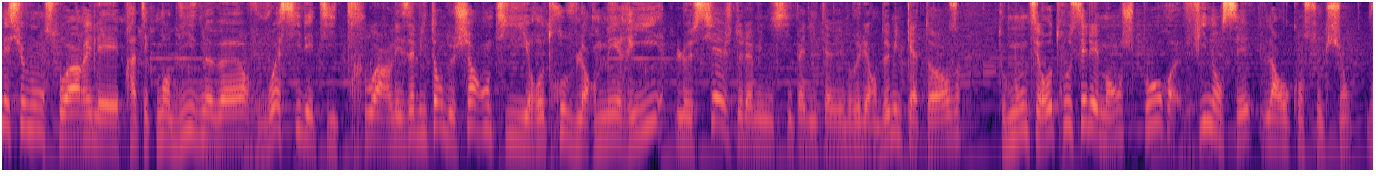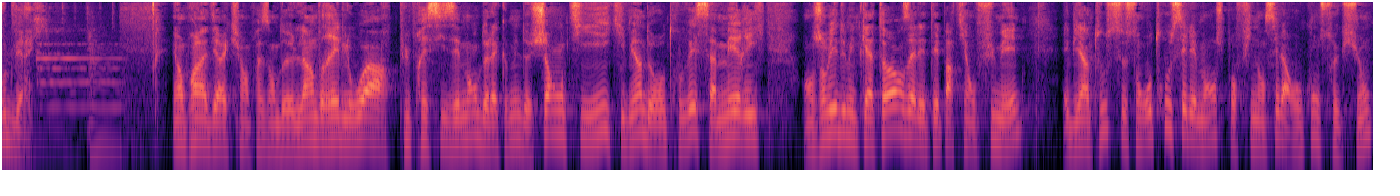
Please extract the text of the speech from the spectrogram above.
Messieurs, bonsoir. Il est pratiquement 19h. Voici les titres. Les habitants de Charentilly retrouvent leur mairie. Le siège de la municipalité avait brûlé en 2014. Tout le monde s'est retroussé les manches pour financer la reconstruction. Vous le verrez. Et on prend la direction à présent de l'Indre-et-Loire, plus précisément de la commune de Charentilly, qui vient de retrouver sa mairie. En janvier 2014, elle était partie en fumée. Eh bien, tous se sont retroussés les manches pour financer la reconstruction.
